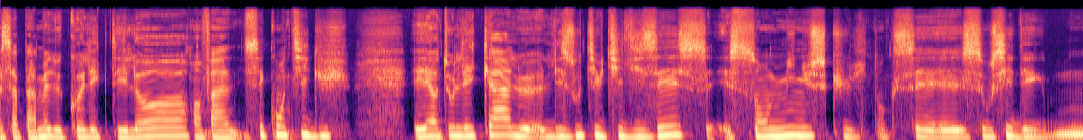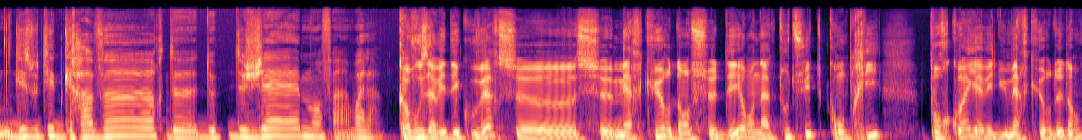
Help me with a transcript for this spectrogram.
ça permet de collecter l'or, enfin c'est contigu. Et en tous les cas, les outils utilisés sont minuscules. Donc c'est aussi des, outils de graveur, de, de, gemmes, enfin voilà. Quand vous avez découvert ce, mercure dans ce dé, on a tout de suite compris pourquoi il y avait du mercure dedans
